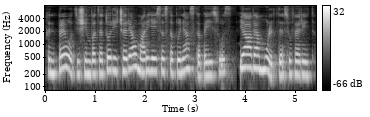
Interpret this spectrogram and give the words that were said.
Când preoții și învățătorii cereau Mariei să stăpânească pe Isus, ea avea mult de suferit.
